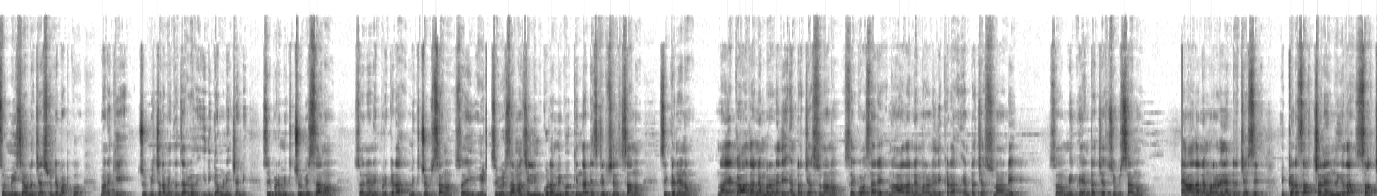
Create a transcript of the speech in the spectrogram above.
సో మీ సేవలో చేసుకుంటే మటుకు మనకి చూపించడం అయితే జరగదు. ఇది గమనించండి. సో ఇప్పుడు మీకు చూపిస్తాను. సో నేను ఇప్పుడు ఇక్కడ మీకు చూపిస్తాను. సో ఈ సో వీటికి సంబంధించి లింక్ కూడా మీకు కింద డిస్క్రిప్షన్ ఇస్తాను. సో ఇక్కడ నేను నా యొక్క ఆధార్ నెంబర్ అనేది ఎంటర్ చేస్తున్నాను. సో ఇంకోసారి నా ఆధార్ నెంబర్ అనేది ఇక్కడ ఎంటర్ చేస్తున్నాను అండి సో మీకు ఎంటర్ చేసి చూపిస్తాను. ఆధార్ నెంబర్ అనేది ఎంటర్ చేసి ఇక్కడ సెర్చ్ అనేది కదా సర్చ్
